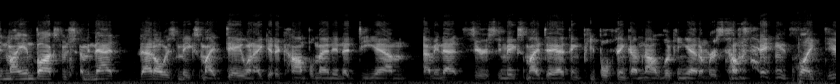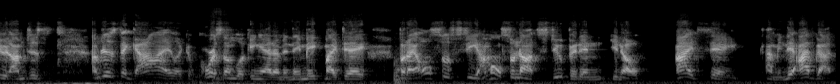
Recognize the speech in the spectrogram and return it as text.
in my inbox, which I mean that that always makes my day when I get a compliment in a DM. I mean, that seriously makes my day. I think people think I'm not looking at them or something. It's like, dude, I'm just, I'm just a guy. Like, of course I'm looking at them, and they make my day. But I also see, I'm also not stupid, and you know, I'd say. I mean, I've got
